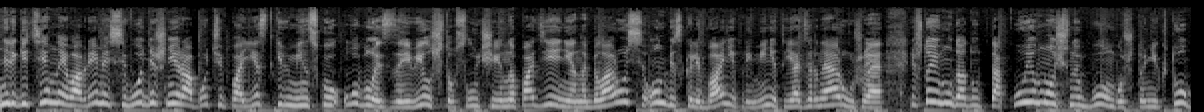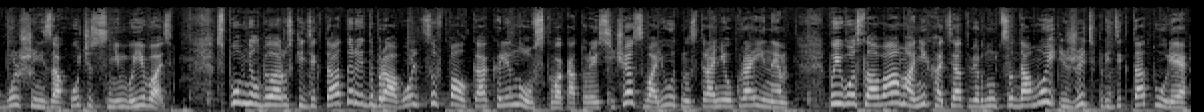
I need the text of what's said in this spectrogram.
Нелегитимный во время сегодняшней рабочей поездки в Минскую область заявил, что в случае нападения на Беларусь он без колебаний применит ядерное оружие и что ему дадут такую мощную бомбу, что никто больше не захочет с ним воевать. Вспомнил белорусский диктатор и добровольцев полка Калиновского, которые сейчас воюют на стороне Украины. По его словам, они хотят вернуться домой и жить при диктатуре,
